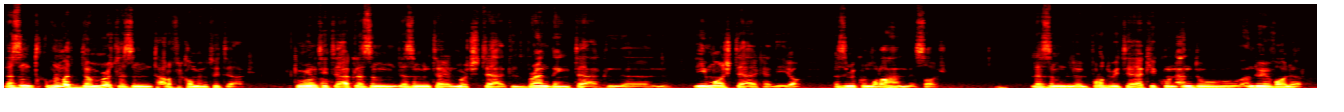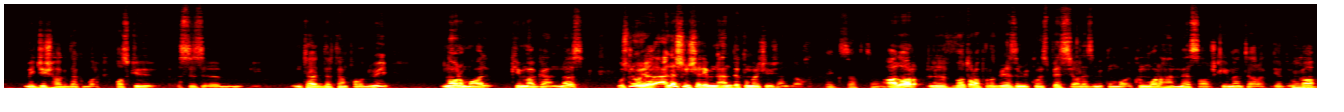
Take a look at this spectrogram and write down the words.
لازم قبل ما تبدأ merch لازم تعرف ال communauté تاعك. ال communauté. تاعك لازم لازم انت ال merch تاعك ال branding تاعك ال- ال- ال image تاعك هذه لازم يكون وراها message لازم ال- ال produit تاعك يكون عنده عنده une valeur ما يجيش هكذاك برك. parce que انت درت un produit normal كيما كاع الناس وشنو هي علاش نشري من عندك وما نشريش عند الآخر؟ exactement alors votre produit لازم يكون spécial لازم يكون يكون وراها message كيما انت راك دير. دوكا.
